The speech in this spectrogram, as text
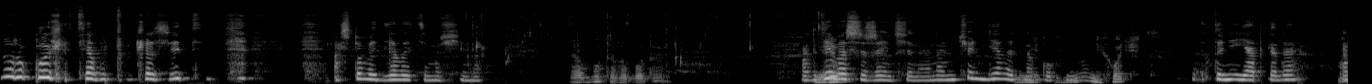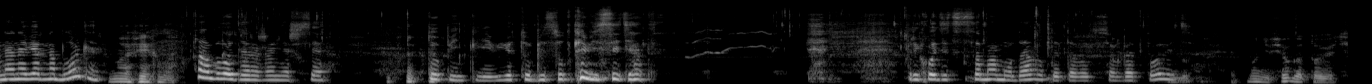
Ну, рукой хотя бы покажите. А что вы делаете, мужчина? Работаю, работаю. А где Гриб- ваша женщина? Она ничего не делает на Не- кухне. Ну, не хочет. Тунеядка, да? Она, наверное, блогер? Наверное. А блогеры же они ж все тупенькие в Ютубе сутками сидят. Приходится самому, да, вот это вот все готовить. Ну, не все готовить.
